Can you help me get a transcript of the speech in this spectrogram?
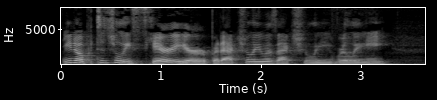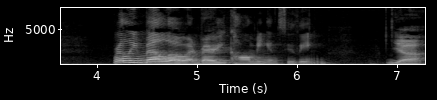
you know potentially scarier, but actually was actually really, really mellow and very calming and soothing. Yeah.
